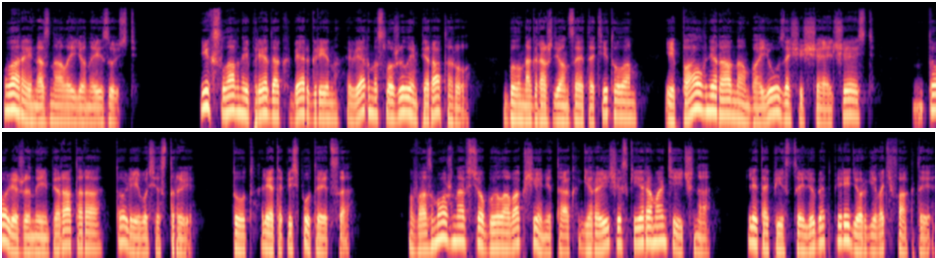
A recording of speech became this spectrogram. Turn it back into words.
Лорейна знала ее наизусть. Их славный предок Бергрин верно служил императору, был награжден за это титулом и пал в неравном бою, защищая честь то ли жены императора, то ли его сестры. Тут летопись путается. Возможно, все было вообще не так героически и романтично. Летописцы любят передергивать факты.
